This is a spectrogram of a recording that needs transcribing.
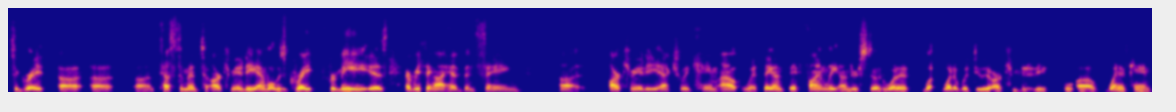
It's a great uh, uh, uh testament to our community. And what was great for me is everything I had been saying. Uh, our community actually came out with they they finally understood what it what what it would do to our community when it came.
